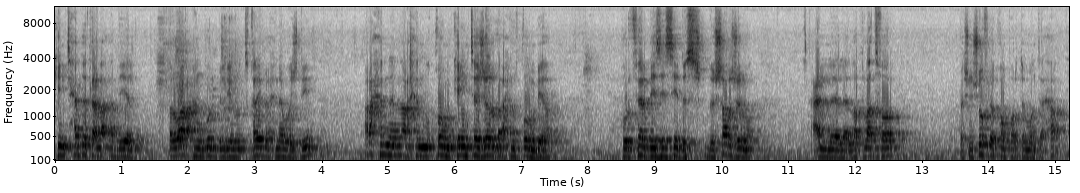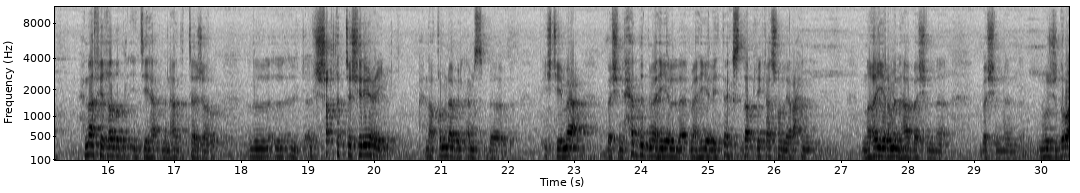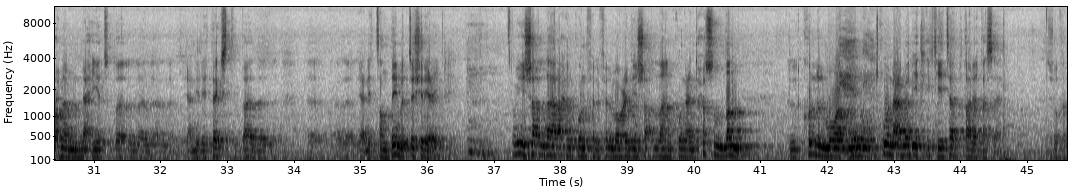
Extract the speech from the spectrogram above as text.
كي نتحدث على قضية ال trois راح نقول باللي تقريبا حنا واجدين. راح راح نقوم كاين تجارب راح نقوم بها. pour faire des essais de chargement على la plateforme باش نشوف le comportement تاعها. حنا في صدد الانتهاء من هذه التجارب. الشق التشريعي إحنا قمنا بالأمس باجتماع باش نحدد ما هي ما هي les textes d'application اللي راح نغير منها باش باش نوجد روحنا من ناحية يعني لي تكست يعني التنظيم التشريعي. وإن شاء الله راح نكون في الموعد إن شاء الله نكون عند حسن ظن كل المواطنين وتكون عملية الاكتتاب بطريقة سهلة. شكرا.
